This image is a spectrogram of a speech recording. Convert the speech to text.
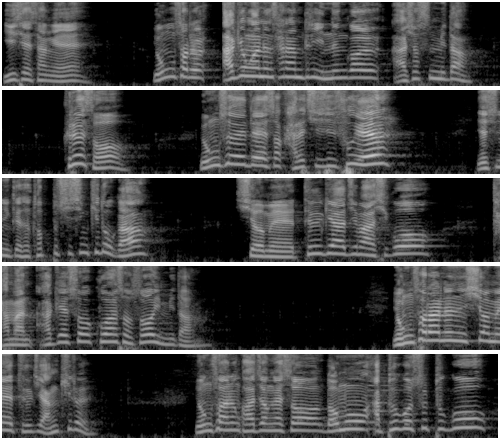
이 세상에 용서를 악용하는 사람들이 있는 걸 아셨습니다. 그래서 용서에 대해서 가르치신 후에 예수님께서 덧붙이신 기도가 시험에 들게 하지 마시고 다만 악에서 구하소서입니다. 용서라는 시험에 들지 않기를 용서하는 과정에서 너무 아프고 슬프고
